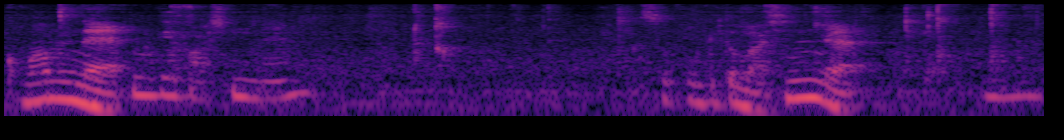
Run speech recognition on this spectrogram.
고맙네. 이게 맛있네. 소고기도 맛있네. 음.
